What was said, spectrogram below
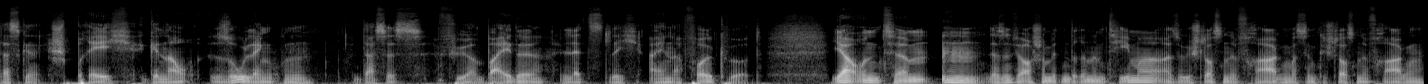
das Gespräch genau so lenken, dass es für beide letztlich ein Erfolg wird. Ja, und ähm, da sind wir auch schon mittendrin im Thema, also geschlossene Fragen. Was sind geschlossene Fragen?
